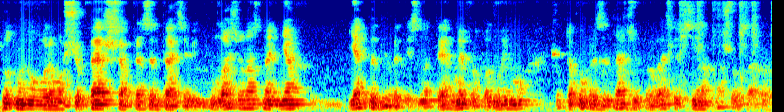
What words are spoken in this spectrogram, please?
Тут ми говоримо, що перша презентація відбулася у нас на днях. Як ви дивитесь на те, ми пропонуємо, щоб таку презентацію провести в стінах нашого закладу.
